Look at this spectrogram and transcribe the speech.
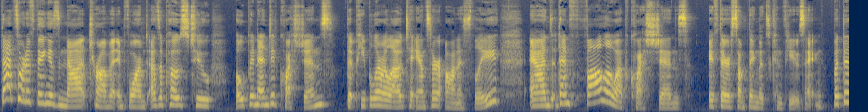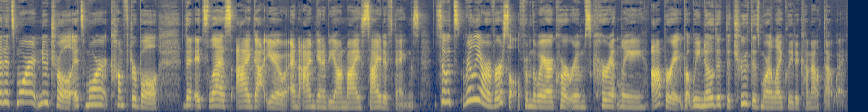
That sort of thing is not trauma informed as opposed to open-ended questions that people are allowed to answer honestly and then follow-up questions if there's something that's confusing, but that it's more neutral, it's more comfortable, that it's less, I got you and I'm going to be on my side of things. So it's really a reversal from the way our courtrooms currently operate, but we know that the truth is more likely to come out that way.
